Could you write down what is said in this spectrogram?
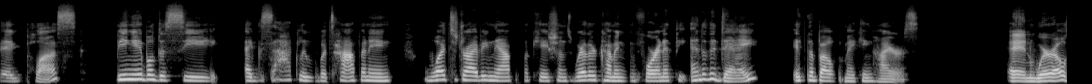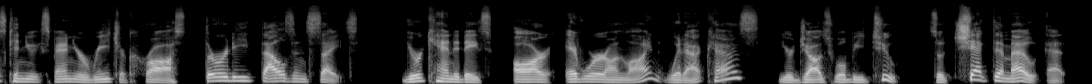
big plus. Being able to see exactly what's happening, what's driving the applications, where they're coming for. And at the end of the day, it's about making hires. And where else can you expand your reach across 30,000 sites? Your candidates are everywhere online with Appcast. Your jobs will be too. So check them out at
